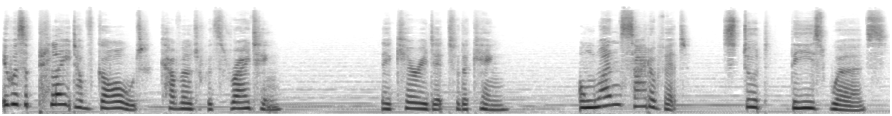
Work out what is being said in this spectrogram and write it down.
It was a plate of gold covered with writing. They carried it to the king. On one side of it stood these words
